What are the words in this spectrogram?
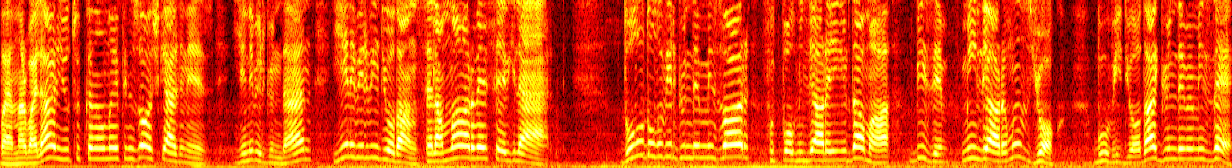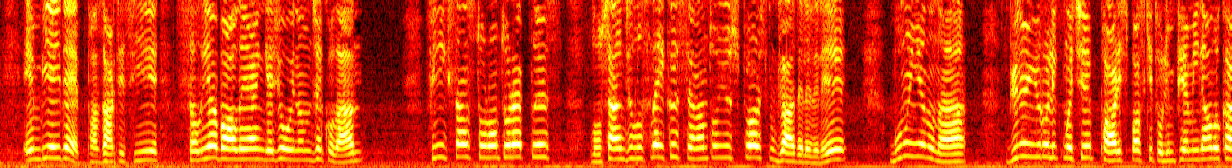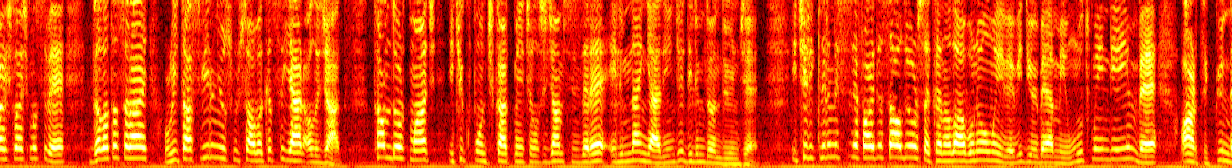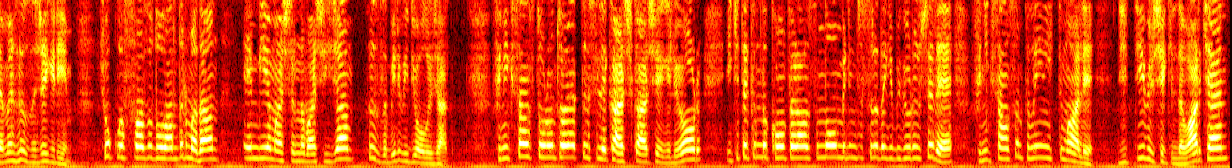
Bayanlar baylar YouTube kanalıma hepinize hoş geldiniz. Yeni bir günden, yeni bir videodan selamlar ve sevgiler. Dolu dolu bir gündemimiz var. Futbol milli araya girdi ama bizim milli aramız yok. Bu videoda gündemimizde NBA'de pazartesiyi salıya bağlayan gece oynanacak olan Phoenix Suns Toronto Raptors, Los Angeles Lakers San Antonio Spurs mücadeleleri, bunun yanına günün Euroleague maçı Paris Basket Olimpia Milano karşılaşması ve Galatasaray Ritas Vilnius müsabakası yer alacak. Tam 4 maç 2 kupon çıkartmaya çalışacağım sizlere elimden geldiğince dilim döndüğünce. İçeriklerimiz size fayda sağlıyorsa kanala abone olmayı ve videoyu beğenmeyi unutmayın diyeyim ve artık gündeme hızlıca gireyim. Çok lafı fazla dolandırmadan NBA maçlarına başlayacağım. Hızlı bir video olacak. Phoenix Suns Toronto Raptors ile karşı karşıya geliyor. İki takım da konferansında 11. sırada gibi görünse de Phoenix Suns'ın play-in ihtimali ciddi bir şekilde varken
